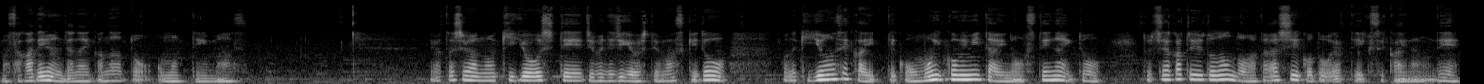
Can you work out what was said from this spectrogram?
まあ、差が出るんじゃないかなと思っています。私はあの起業して自分で事業してますけど、この起業の世界ってこう思い込みみたいのを捨てないと、どちらかというとどんどん新しいことをやっていく世界なので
